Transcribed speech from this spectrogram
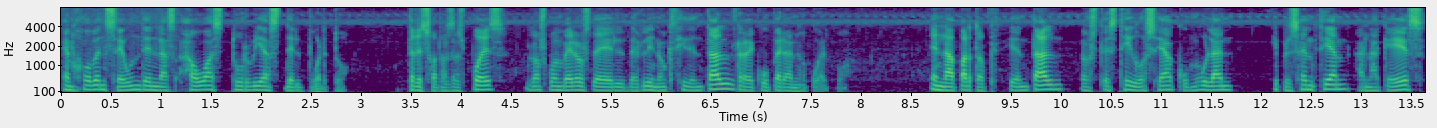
El joven se hunde en las aguas turbias del puerto. Tres horas después, los bomberos del Berlín Occidental recuperan el cuerpo. En la parte occidental, los testigos se acumulan y presencian a la que es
